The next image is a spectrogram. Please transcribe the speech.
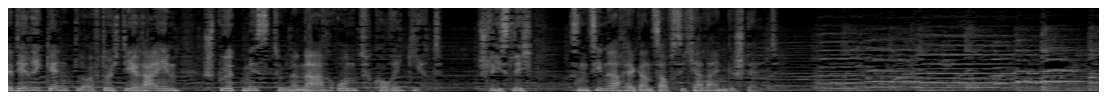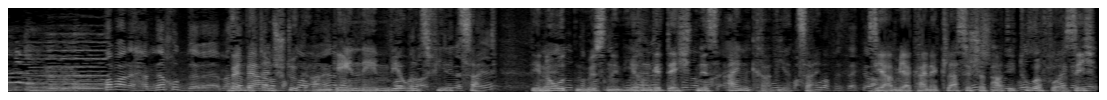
Der Dirigent läuft durch die Reihen, spürt Misstöne nach und korrigiert. Schließlich sind sie nachher ganz auf sich allein gestellt. Wenn wir ein Stück angehen, nehmen wir uns viel Zeit. Die Noten müssen in ihrem Gedächtnis eingraviert sein. Sie haben ja keine klassische Partitur vor sich,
